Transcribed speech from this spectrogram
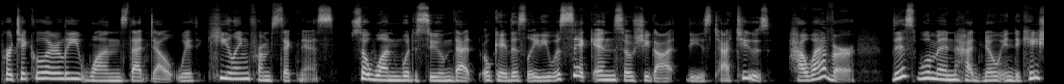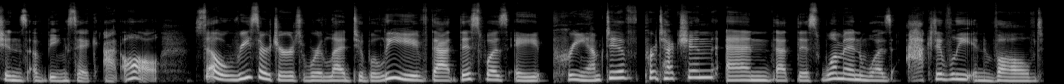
particularly ones that dealt with healing from sickness. So one would assume that, okay, this lady was sick, and so she got these tattoos. However, this woman had no indications of being sick at all. So, researchers were led to believe that this was a preemptive protection and that this woman was actively involved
